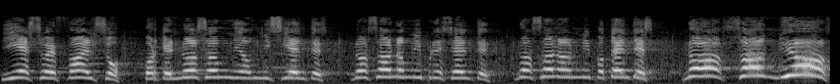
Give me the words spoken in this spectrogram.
Y eso es falso, porque no son omniscientes, no son omnipresentes, no son omnipotentes, no son Dios.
